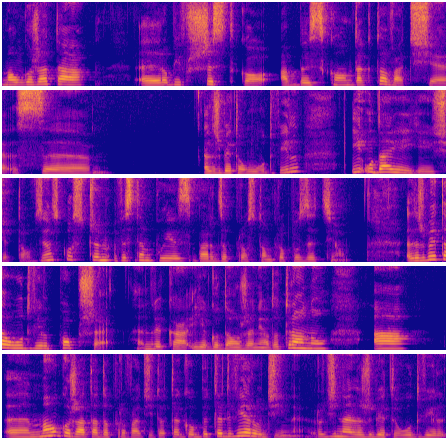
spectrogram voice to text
Małgorzata robi wszystko, aby skontaktować się z Elżbietą Woodville i udaje jej się to, w związku z czym występuje z bardzo prostą propozycją. Elżbieta Woodville poprze Henryka i jego dążenia do tronu, a e, Małgorzata doprowadzi do tego, by te dwie rodziny, rodzina Elżbiety Woodville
